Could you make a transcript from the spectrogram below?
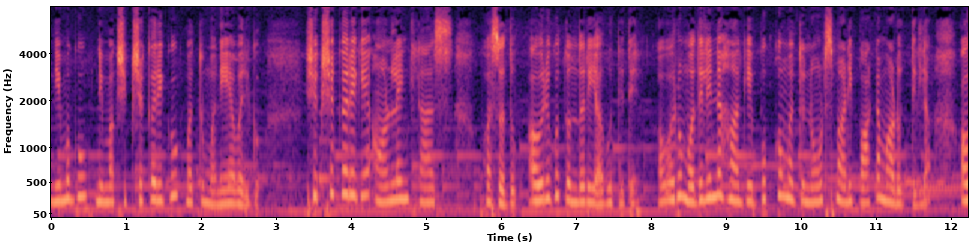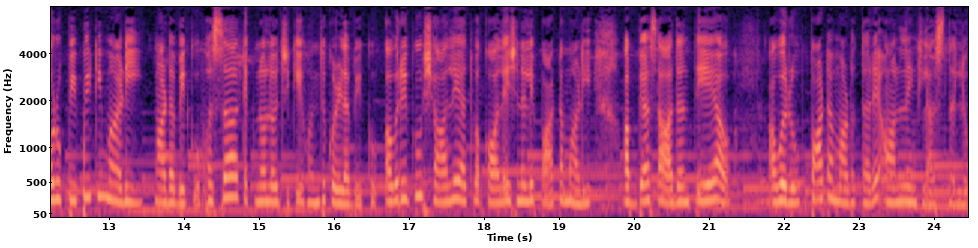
ನಿಮಗೂ, ನಿಮ್ಮ ಶಿಕ್ಷಕರಿಗೂ ಮತ್ತು ಮನೆಯವರಿಗೂ. ಶಿಕ್ಷಕರಿಗೆ ಆನ್ಲೈನ್ ಕ್ಲಾಸ್ ಹೊಸದು. ಅವರಿಗೂ ತೊಂದರೆಯಾಗುತ್ತಿದೆ. ಅವರು ಮೊದಲಿನ ಹಾಗೆ ಬುಕ್ಕು ಮತ್ತು ನೋಟ್ಸ್ ಮಾಡಿ ಪಾಠ ಮಾಡುತ್ತಿಲ್ಲ. ಅವರು ಪಿ ಪಿ ಟಿ ಮಾಡಿ ಮಾಡಬೇಕು, ಹೊಸ ಟೆಕ್ನಾಲಜಿಗೆ ಹೊಂದಿಕೊಳ್ಳಬೇಕು. ಅವರಿಗೂ ಶಾಲೆ ಅಥವಾ ಕಾಲೇಜಿನಲ್ಲಿ ಪಾಠ ಮಾಡಿ ಅಭ್ಯಾಸ ಆದಂತೆಯೇ ಅವರು ಪಾಠ ಮಾಡುತ್ತಾರೆ ಆನ್ಲೈನ್ ಕ್ಲಾಸ್ನಲ್ಲೂ.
